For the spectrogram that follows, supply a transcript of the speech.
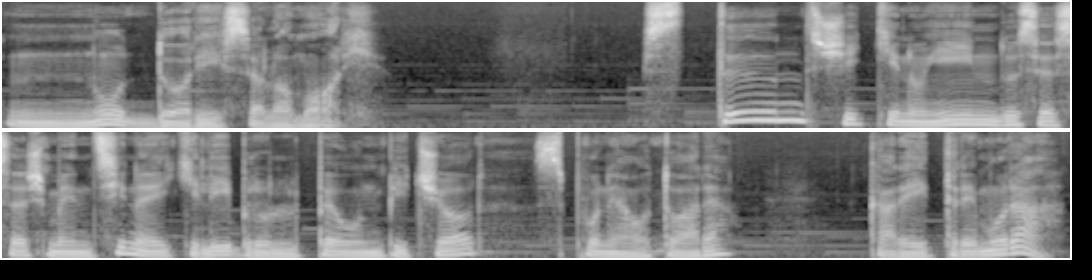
nu dori să-l omori. Stând și chinuindu-se să-și mențină echilibrul pe un picior, spune autoarea, care îi tremura,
